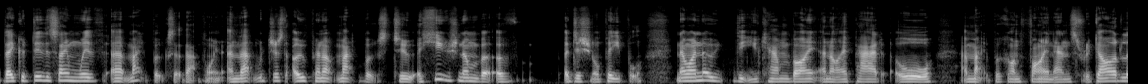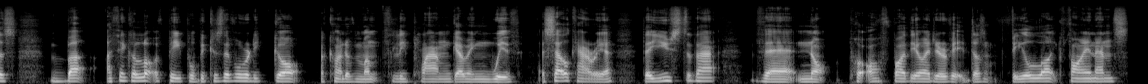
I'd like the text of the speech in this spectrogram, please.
they could do the same with uh, MacBooks at that point, and that would just open up MacBooks to a huge number of additional people. Now, I know that you can buy an iPad or a MacBook on finance regardless, but I think a lot of people, because they've already got a kind of monthly plan going with a cell carrier, they're used to that. They're not put off by the idea of it. It doesn't feel like finance.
